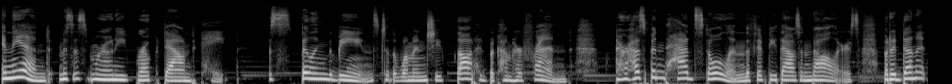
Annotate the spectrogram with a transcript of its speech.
In the end, Mrs. Maroney broke down to Kate, spilling the beans to the woman she thought had become her friend. Her husband had stolen the $50,000, but had done it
